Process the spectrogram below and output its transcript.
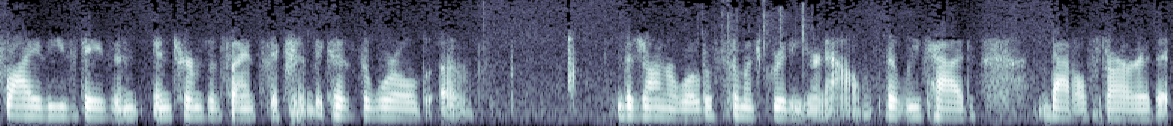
fly these days in, in terms of science fiction because the world of the genre world is so much grittier now that we've had Battlestar that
